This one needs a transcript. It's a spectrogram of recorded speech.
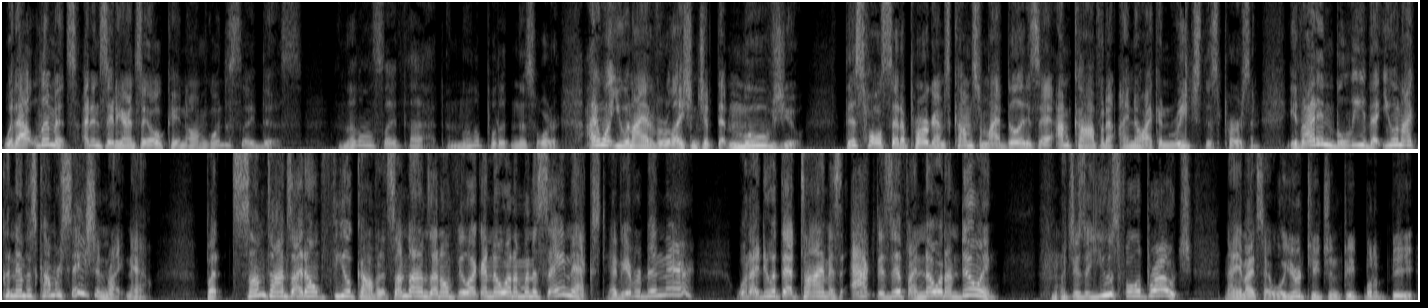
without limits. I didn't sit here and say, okay, now I'm going to say this. And then I'll say that. And then I'll put it in this order. I want you and I to have a relationship that moves you. This whole set of programs comes from my ability to say, I'm confident, I know I can reach this person. If I didn't believe that, you and I couldn't have this conversation right now. But sometimes I don't feel confident. Sometimes I don't feel like I know what I'm going to say next. Have you ever been there? What I do at that time is act as if I know what I'm doing, which is a useful approach. Now you might say, well, you're teaching people to be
